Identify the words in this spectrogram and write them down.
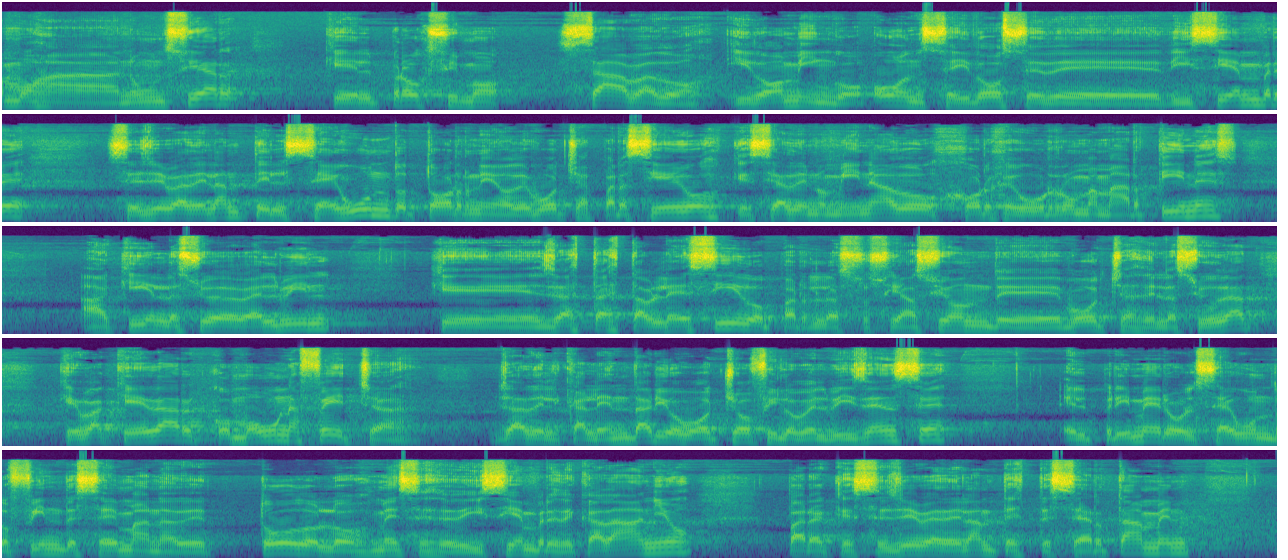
vamos a anunciar que el próximo sábado y domingo 11 y 12 de diciembre se lleva adelante el segundo torneo de bochas para ciegos que se ha denominado Jorge Gurruma Martínez aquí en la ciudad de Belleville que ya está establecido para la Asociación de Bochas de la ciudad, que va a quedar como una fecha ya del calendario bochófilo belvillense, el primero o el segundo fin de semana de todos los meses de diciembre de cada año, para que se lleve adelante este certamen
